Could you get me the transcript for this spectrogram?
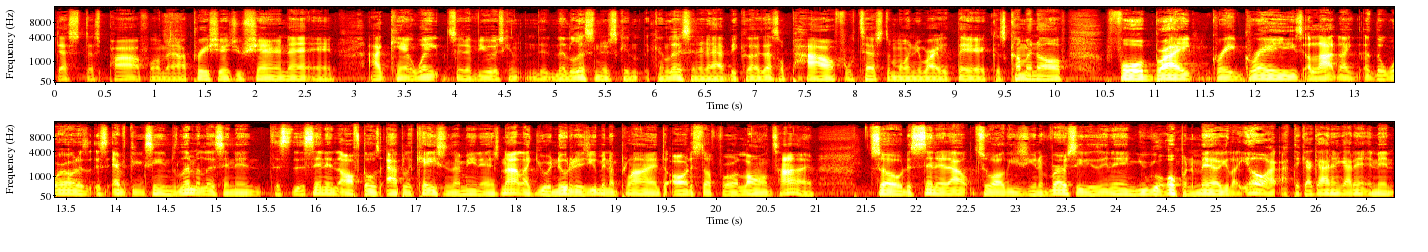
that's that's powerful, man. I appreciate you sharing that, and I can't wait so the viewers can, the, the, listeners can can listen to that because that's a powerful testimony right there. Because coming off Fulbright, great grades, a lot like the world is, is everything seems limitless, and then sending off those applications. I mean, it's not like you were new to this. You've been applying to all this stuff for a long time. So to send it out to all these universities, and then you go open the mail, you're like, "Yo, I, I think I got in, got in," and then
